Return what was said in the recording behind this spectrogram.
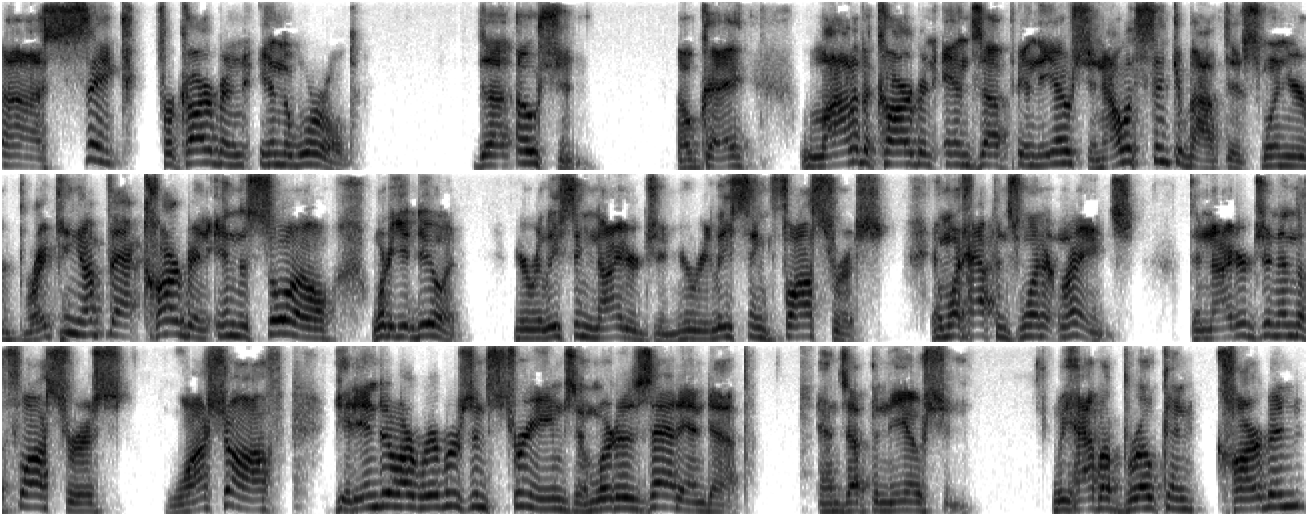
uh, sink for carbon in the world? The ocean. Okay. A lot of the carbon ends up in the ocean. Now let's think about this. When you're breaking up that carbon in the soil, what are you doing? You're releasing nitrogen, you're releasing phosphorus. And what happens when it rains? The nitrogen and the phosphorus wash off, get into our rivers and streams, and where does that end up? Ends up in the ocean. We have a broken carbon,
